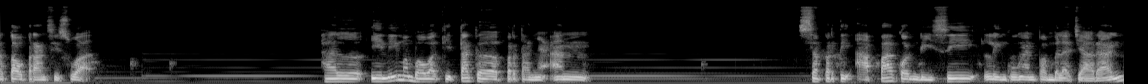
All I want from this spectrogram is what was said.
atau peran siswa. Hal ini membawa kita ke pertanyaan seperti apa kondisi lingkungan pembelajaran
